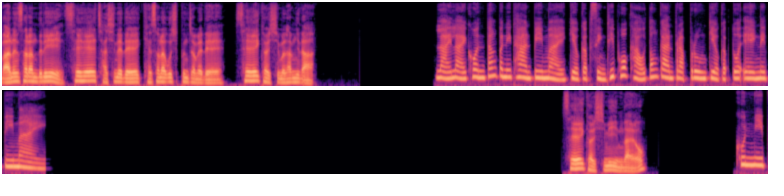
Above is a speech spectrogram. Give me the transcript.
많은 사람들이 새해에 자신에 대해 개선하고 싶은 점에 대해 새해 결심을 합니다. หลายๆ คนตั้งปณิธานปีใหม่เกี่ยวกับสิ่งที่พวกเขาต้องการปรับปรุงเกี่ยวกับตัวเองในปีใหม่ 새해 결심이 있나요? คุณมีป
